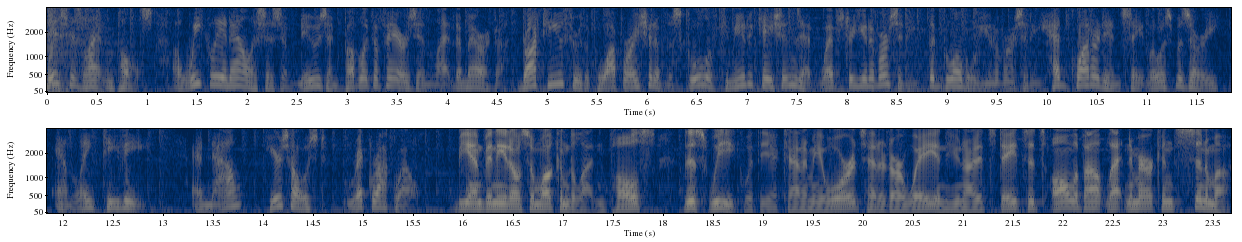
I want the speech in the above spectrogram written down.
This is Latin Pulse, a weekly analysis of news and public affairs in Latin America, brought to you through the cooperation of the School of Communications at Webster University, the global university headquartered in St. Louis, Missouri, and Link TV. And now, here's host Rick Rockwell. Bienvenidos and welcome to Latin Pulse. This week, with the Academy Awards headed our way in the United States, it's all about Latin American cinema.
